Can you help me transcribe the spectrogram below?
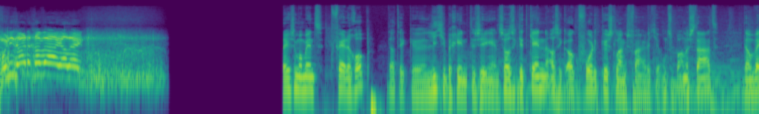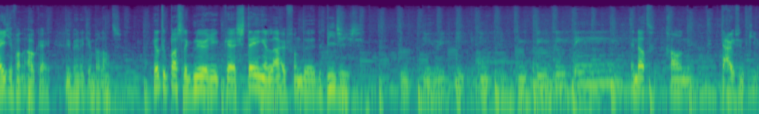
Moet niet harder gaan waaien alleen. Er is een moment verderop dat ik een liedje begin te zingen. Zoals ik het ken als ik ook voor de kust langs vaar. Dat je ontspannen staat. Dan weet je van oké, nu ben ik in balans. Heel toepasselijk neur ik uh, Staying Alive van de, de Bee Gees. Ding, ding, ding, En dat gewoon duizend keer.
